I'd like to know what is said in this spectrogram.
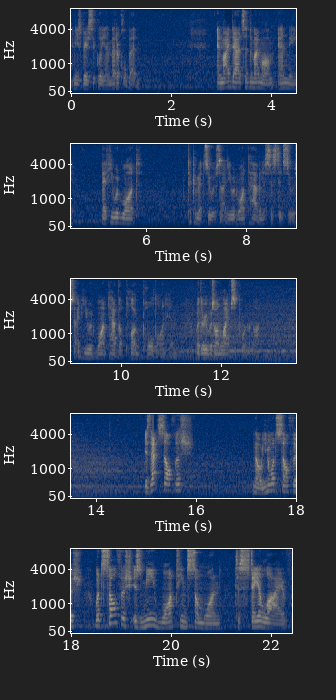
and he's basically in a medical bed. And my dad said to my mom and me that he would want to commit suicide. He would want to have an assisted suicide. He would want to have the plug pulled on him, whether he was on life support or not. Is that selfish? No, you know what's selfish? What's selfish is me wanting someone to stay alive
